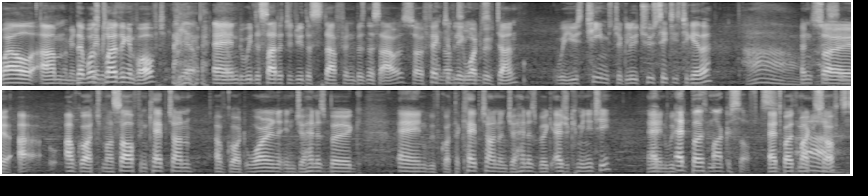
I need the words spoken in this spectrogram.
Well, um, I mean, there was clothing involved, Yeah. and we decided to do this stuff in business hours. So effectively, what we've done, we use Teams to glue two cities together. Ah. And so uh, I've got myself in Cape Town, I've got Warren in Johannesburg, and we've got the Cape Town and Johannesburg Azure community, and at, we at both Microsofts. at both Ah. Microsofts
